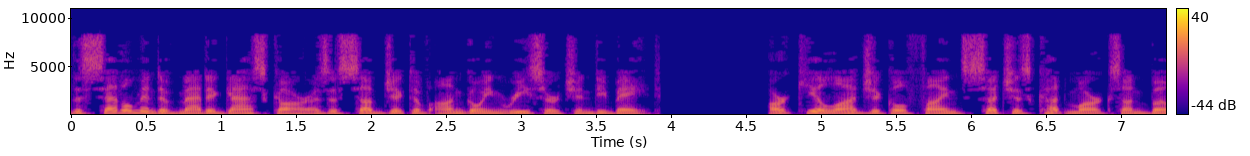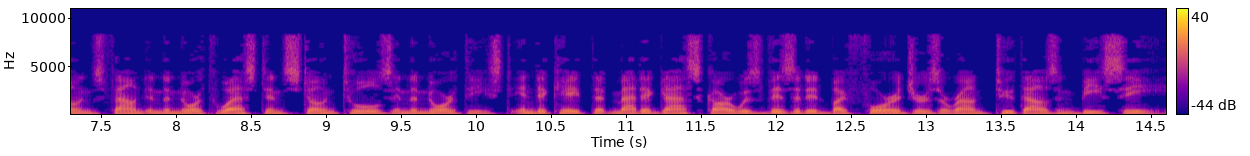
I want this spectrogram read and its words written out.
The settlement of Madagascar is a subject of ongoing research and debate. Archaeological finds such as cut marks on bones found in the northwest and stone tools in the northeast indicate that Madagascar was visited by foragers around 2000 BC.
